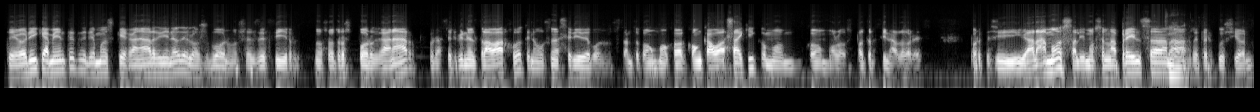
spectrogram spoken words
teóricamente tendríamos que ganar dinero de los bonos, es decir, nosotros por ganar, por hacer bien el trabajo, tenemos una serie de bonos, tanto como con Kawasaki como, como los patrocinadores. Porque si ganamos, salimos en la prensa, más repercusión.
